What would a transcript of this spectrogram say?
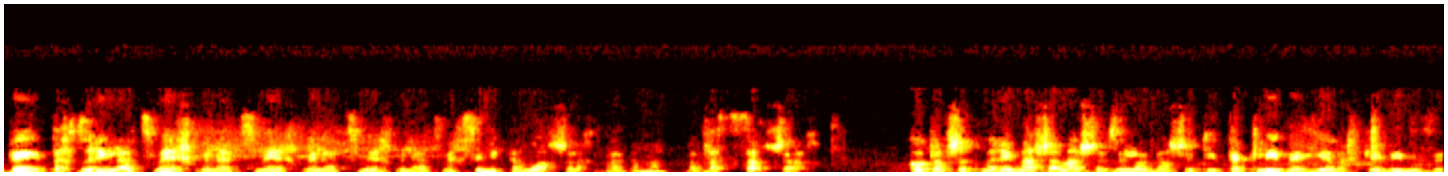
ותחזרי לעצמך ולעצמך ולעצמך ולעצמך. שימי את המוח שלך באדמה, בבשר שלך. כל פעם שאת מרימה שמה, שזה לא מה שתתקלי ויהיה לך כאבים מזה.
